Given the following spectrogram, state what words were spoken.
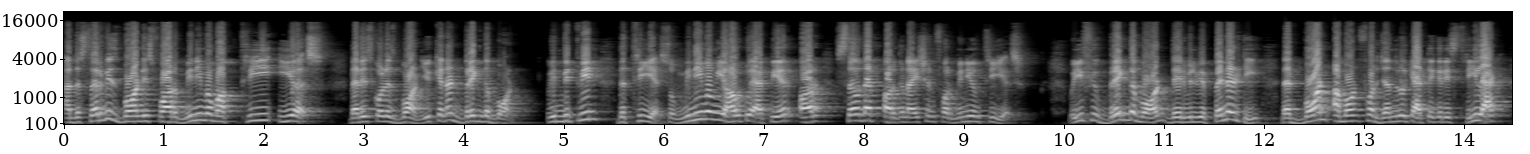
And the service bond is for minimum of three years. That is called as bond. You cannot break the bond in between the three years. So minimum you have to appear or serve that organization for minimum three years if you break the bond there will be a penalty that bond amount for general category is 3 lakh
